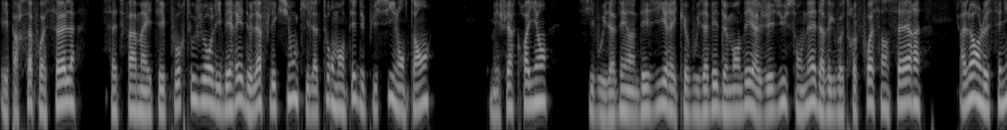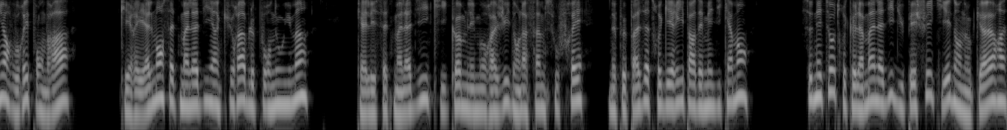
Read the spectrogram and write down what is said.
et par sa foi seule, cette femme a été pour toujours libérée de l'affliction qui l'a tourmentée depuis si longtemps. Mes chers croyants, si vous avez un désir et que vous avez demandé à Jésus son aide avec votre foi sincère, alors le Seigneur vous répondra. Qu'est réellement cette maladie incurable pour nous humains? Quelle est cette maladie qui, comme l'hémorragie dont la femme souffrait, ne peut pas être guérie par des médicaments? Ce n'est autre que la maladie du péché qui est dans nos cœurs.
